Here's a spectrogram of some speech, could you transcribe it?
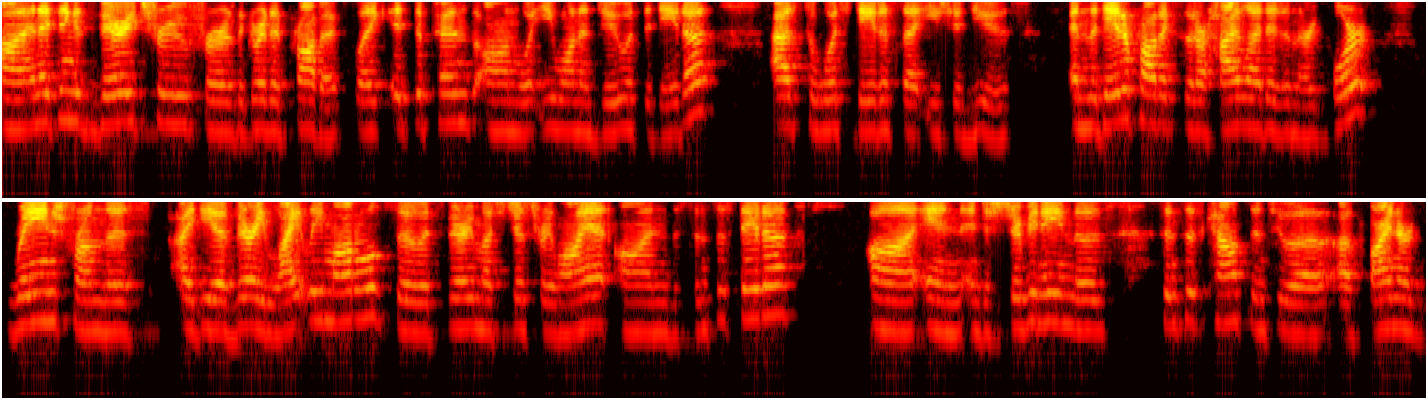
Uh, and I think it's very true for the gridded products. Like it depends on what you want to do with the data as to which data set you should use. And the data products that are highlighted in the report range from this idea very lightly modeled, so it's very much just reliant on the census data uh, and, and distributing those census counts into a, a finer,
